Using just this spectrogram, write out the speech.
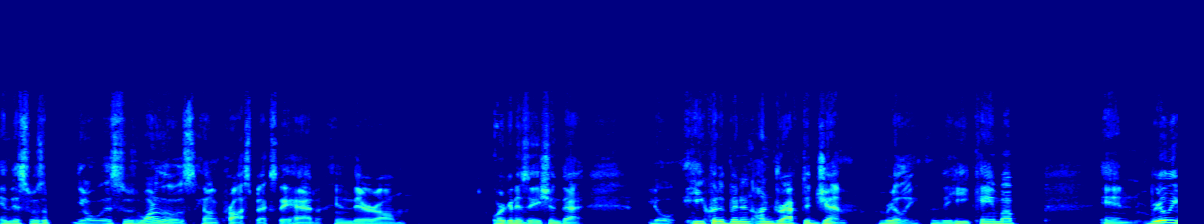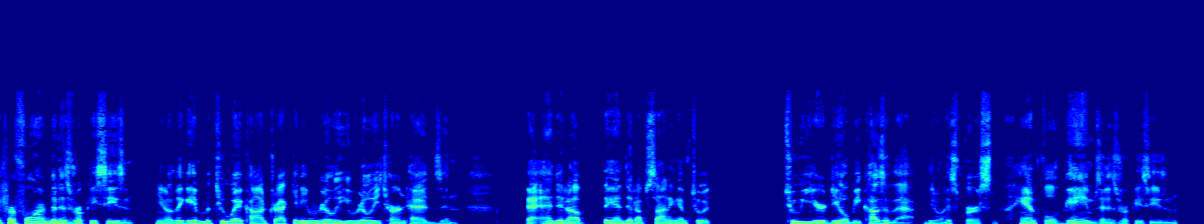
and this was a you know this was one of those young prospects they had in their um organization that you know he could have been an undrafted gem really he came up and really performed in his rookie season you know they gave him a two-way contract and he really really turned heads and that ended up they ended up signing him to a two-year deal because of that you know his first handful of games in his rookie season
